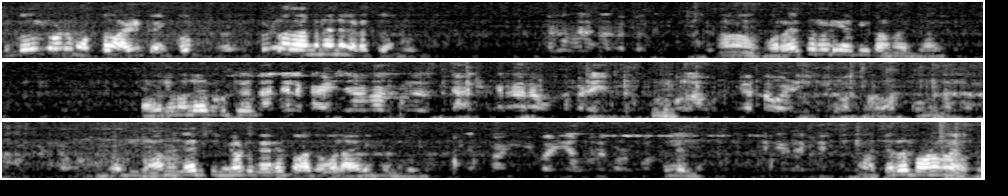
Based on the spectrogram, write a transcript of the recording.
ചെങ്കോലിക്കോട് മൊത്തം അഴുക്ക. ഇപ്പം ഇപ്പോഴും അത് അങ്ങനെ തന്നെ കിടക്കുക ആ കുറേയൊക്കെ റെഡിയാക്കി കാണാനില്ല ശബരിമല റൂട്ട് ഞാൻ വിചാരിച്ചു ഇങ്ങോട്ട് കയറിയപ്പോ അതുപോലെ ആയിരിക്കും എന്ന് തോന്നുന്നു. ഇല്ല ഇല്ല ആ ചെറിയ പോണമേ ഉള്ളൂ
